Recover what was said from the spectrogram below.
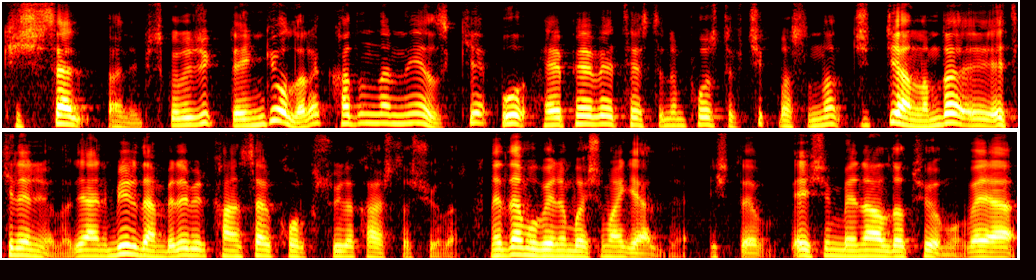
kişisel hani psikolojik denge olarak kadınlar ne yazık ki bu HPV testinin pozitif çıkmasından ciddi anlamda e, etkileniyorlar. Yani birdenbire bir kanser korkusuyla karşılaşıyorlar. Neden bu benim başıma geldi? İşte eşim beni aldatıyor mu? Veya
